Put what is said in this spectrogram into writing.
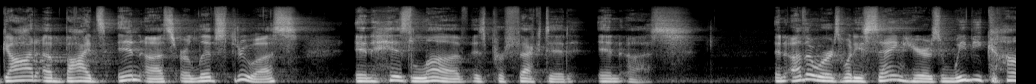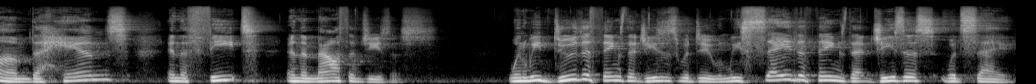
God abides in us or lives through us and his love is perfected in us. In other words, what he's saying here is when we become the hands and the feet and the mouth of Jesus, when we do the things that Jesus would do, when we say the things that Jesus would say,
